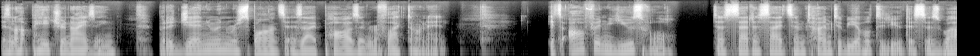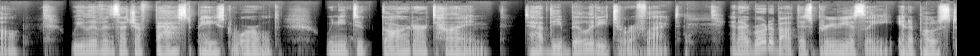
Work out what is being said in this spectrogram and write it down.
It's not patronizing, but a genuine response as I pause and reflect on it. It's often useful to set aside some time to be able to do this as well. We live in such a fast paced world. We need to guard our time to have the ability to reflect. And I wrote about this previously in a post,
